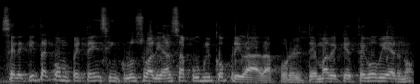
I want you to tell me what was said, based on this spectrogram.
Se le quita competencia incluso a alianza público-privada por el tema de que este gobierno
